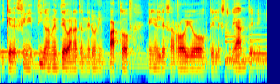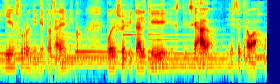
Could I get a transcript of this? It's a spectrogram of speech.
y que definitivamente van a tener un impacto en el desarrollo del estudiante y en su rendimiento académico. Por eso es vital que este, se haga este trabajo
